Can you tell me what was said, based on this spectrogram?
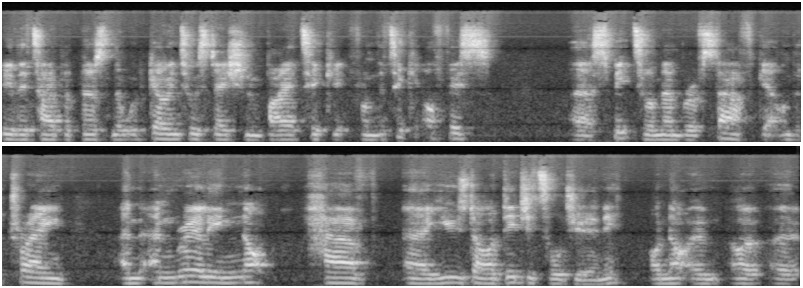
be the type of person that would go into a station and buy a ticket from the ticket office uh, speak to a member of staff, get on the train, and, and really not have uh, used our digital journey or not um, uh, uh,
